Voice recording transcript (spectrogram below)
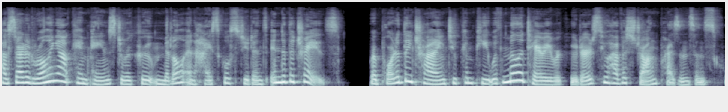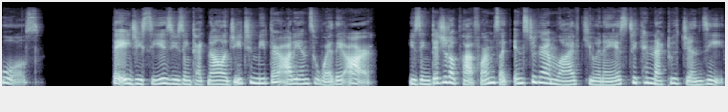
have started rolling out campaigns to recruit middle and high school students into the trades, reportedly trying to compete with military recruiters who have a strong presence in schools. The AGC is using technology to meet their audience where they are, using digital platforms like Instagram Live Q&As to connect with Gen Z.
